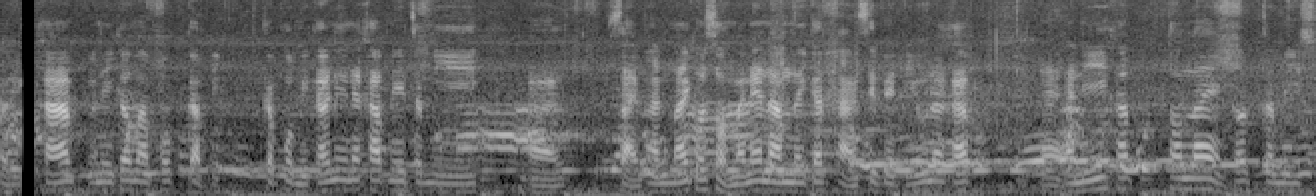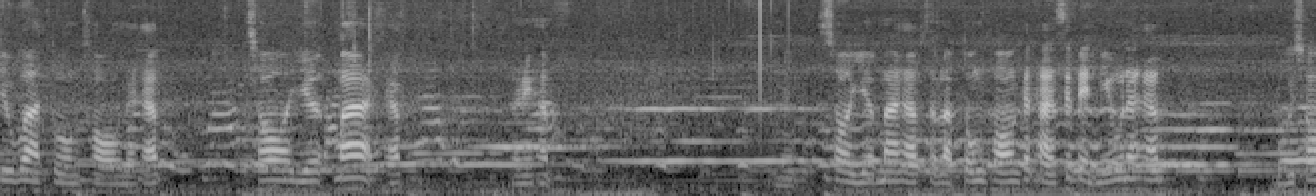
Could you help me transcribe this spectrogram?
สวัสดีครับ วันนี้ก็มาพบกับกับผมอีกครั้งนึงนะครับ นี่จะมีสายพันธุ์ไม้โกสมมาแนะนำในกระถาง 11 นิ้วนะครับแต่อันนี้ครับต้นแรกก็จะมีชื่อว่าตวงทองนะครับ ช่อเยอะมากครับนี่ครับ ช่อเยอะมากครับสำหรับตวงทองกระถาง 11 นิ้วนะครับ ดูช่อ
